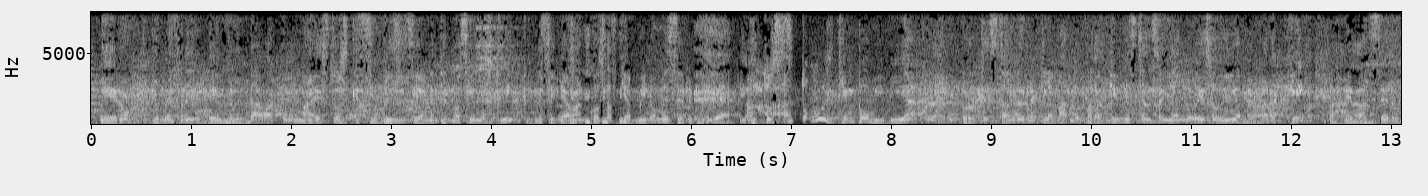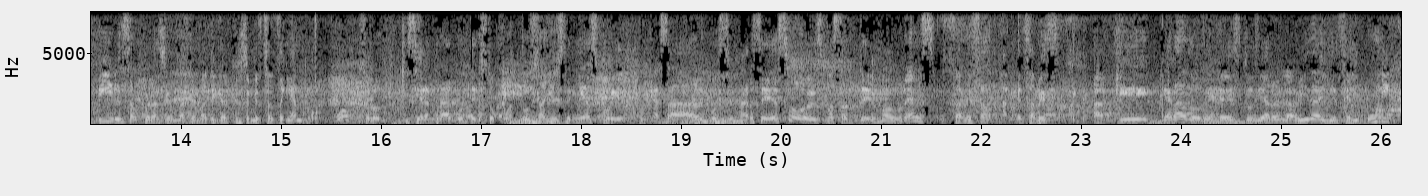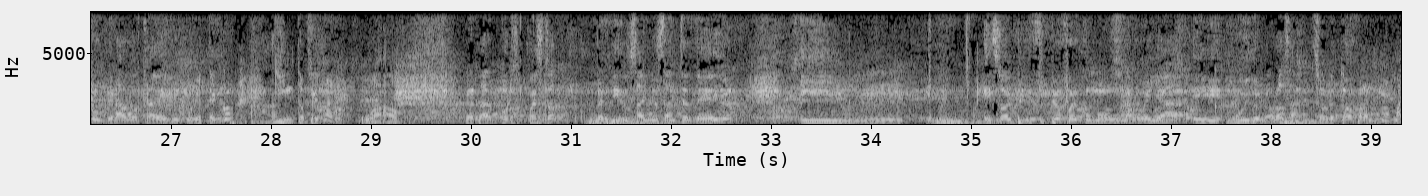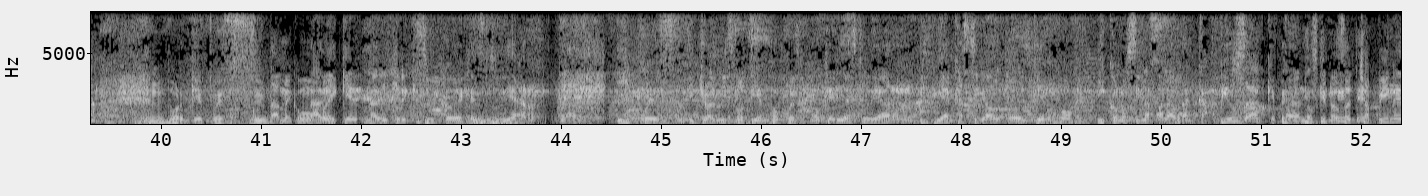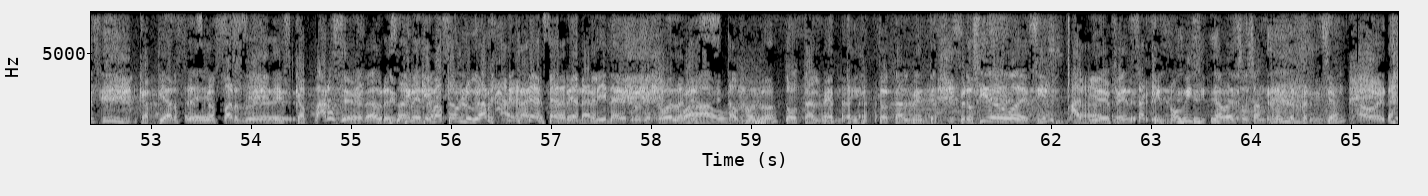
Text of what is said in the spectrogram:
pero yo me enfrentaba con maestros que simple y sencillamente no hacíamos clic, me enseñaban cosas que a mí no me servían. Y entonces todo el tiempo vivía protestando y reclamando, ¿para qué me está enseñando eso? Dígame, ¿para qué me va a servir esa operación matemática que usted me está enseñando? Wow, solo quisiera entrar al contexto, ¿cuántos años tenías? Porque, porque has dado de cuestionarse eso, es bastante madurez. ¿Sabes ¿Sabes a qué grado dejé de estudiar en la vida? Y es el único grado académico que tengo, quinto primario. Wow. ¿Verdad? Por supuesto, perdí dos años antes de ello y eso al principio fue como una huella eh, muy dolorosa, sobre todo para mi mamá, porque pues Contame, ¿cómo nadie, Quiere, nadie quiere que su hijo deje de estudiar. Claro. Y pues yo al mismo tiempo pues no quería estudiar, vivía castigado todo el tiempo y conocí la palabra capiusa, que para los que no son chapines, capiarse escaparse, escaparse, ¿verdad? Pero esa que vas a un lugar. esa adrenalina, yo creo que todos la necesitamos, ¿no? Totalmente, totalmente. Pero sí debo decir, a mi defensa, que no visitaba esos antros de perdición, ah,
